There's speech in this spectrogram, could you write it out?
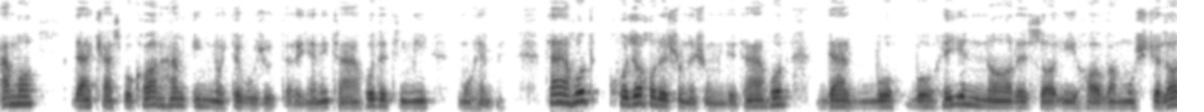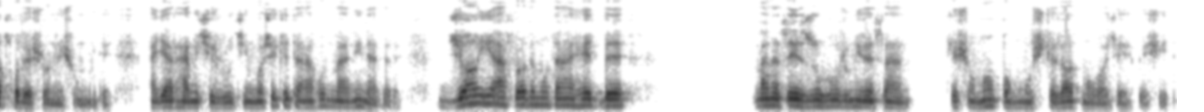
اما در کسب و کار هم این نکته وجود داره یعنی تعهد تیمی مهمه. تعهد کجا خودش رو نشون میده؟ تعهد در بهبهه نارسایی ها و مشکلات خودش رو نشون میده. اگر همه چی روتین باشه که تعهد معنی نداره. جایی افراد متعهد به منصه ظهور می‌رسن که شما با مشکلات مواجه بشید.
